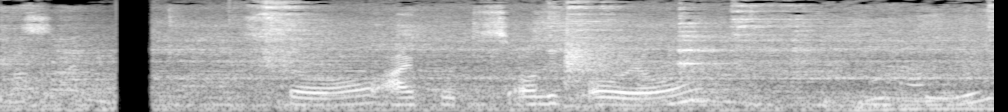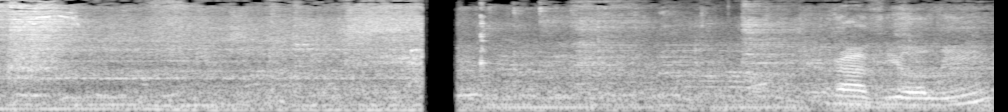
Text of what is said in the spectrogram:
it. So I put olive oil. Ravioli.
